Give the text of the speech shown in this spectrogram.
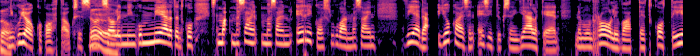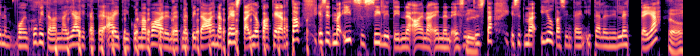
Joo. niin kuin joukkokohtauksissa. Joo, joo, se oli niin kuin mieletön, kun sit mä, mä, sain, mä sain erikoisluvan, mä sain viedä jokaisen esityksen jälkeen ne mun roolivaatteet kotiin. Voin kuvitella näin jälkikäteen äitiä, kun mä vaadin, että ne pitää aina pestä joka kerta. Ja sitten mä itse silitin ne aina ennen esitystä. Ja sitten mä iltasin tein itselleni lettejä, Joo.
